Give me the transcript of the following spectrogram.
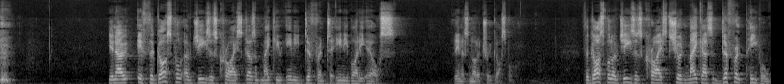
it. you know, if the gospel of Jesus Christ doesn't make you any different to anybody else, then it's not a true gospel. The gospel of Jesus Christ should make us different people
